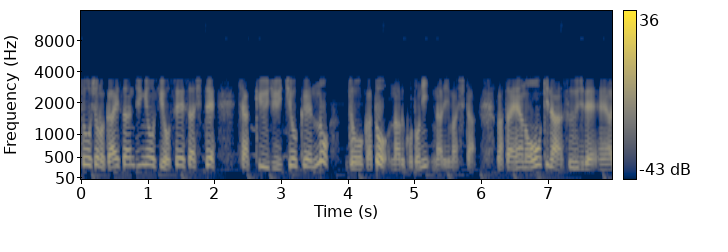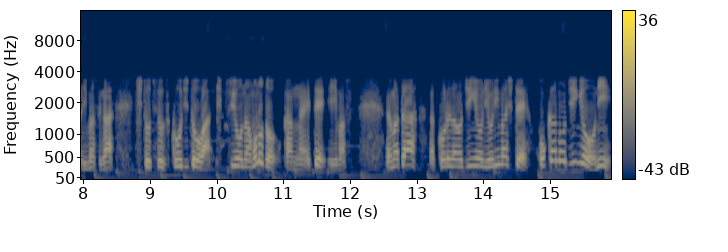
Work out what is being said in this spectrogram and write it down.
当初の概算事業費を精査して191億円の増加となることになりました、まあ、大変あの大きな数字でありますが一つ一つ工事等は必要なものと考えていますまたこれらの事業によりまして他の事業に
